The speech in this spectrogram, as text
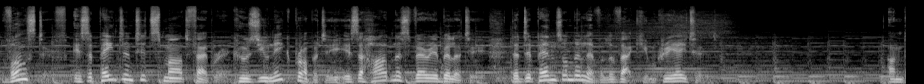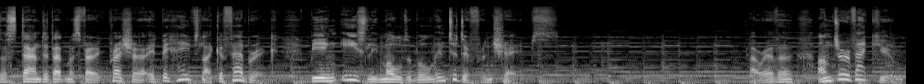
Varstiff is a patented smart fabric whose unique property is a hardness variability that depends on the level of vacuum created. Under standard atmospheric pressure, it behaves like a fabric, being easily moldable into different shapes. However, under a vacuum,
